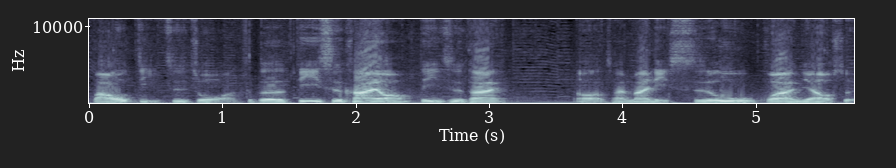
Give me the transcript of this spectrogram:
保底制作啊，这个第一次开哦，第一次开哦，才卖你十五罐药水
